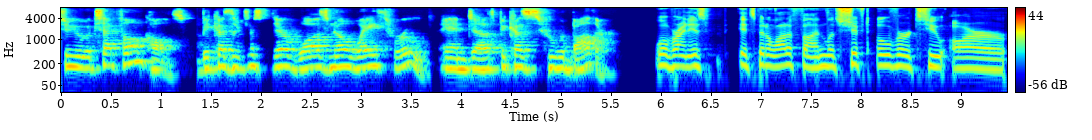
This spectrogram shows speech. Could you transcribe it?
to accept phone calls because there just there was no way through. And uh, it's because who would bother? Well, Brian, it's it's been a lot of fun. Let's shift over to our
